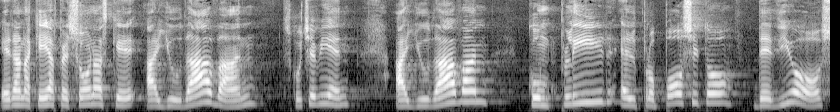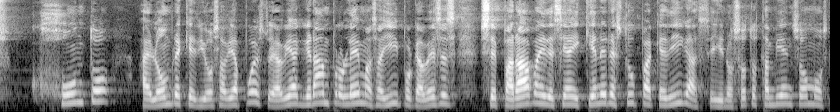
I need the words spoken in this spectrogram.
eran aquellas personas que ayudaban, escuche bien, ayudaban cumplir el propósito de Dios junto al hombre que Dios había puesto. Y había gran problemas allí porque a veces se paraban y decían, ¿y quién eres tú para que digas? Y nosotros también somos.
